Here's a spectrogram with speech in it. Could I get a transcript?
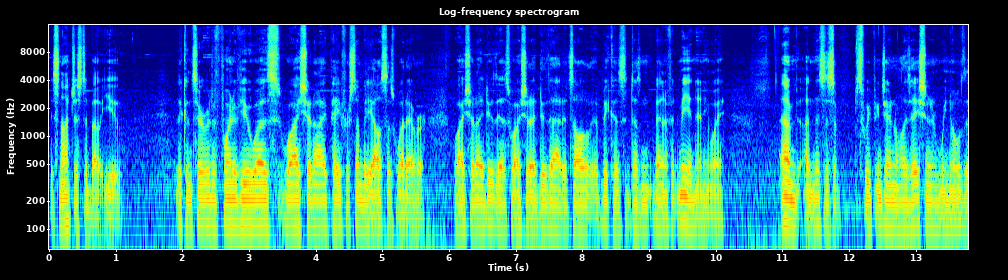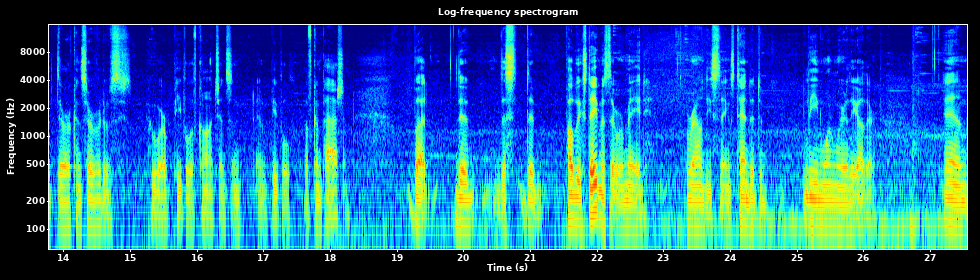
It's not just about you. The conservative point of view was, why should I pay for somebody else's whatever? Why should I do this? Why should I do that? It's all because it doesn't benefit me in any way. Um, and this is a sweeping generalization, and we know that there are conservatives who are people of conscience and, and people of compassion. But the, the, the public statements that were made around these things tended to lean one way or the other. And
